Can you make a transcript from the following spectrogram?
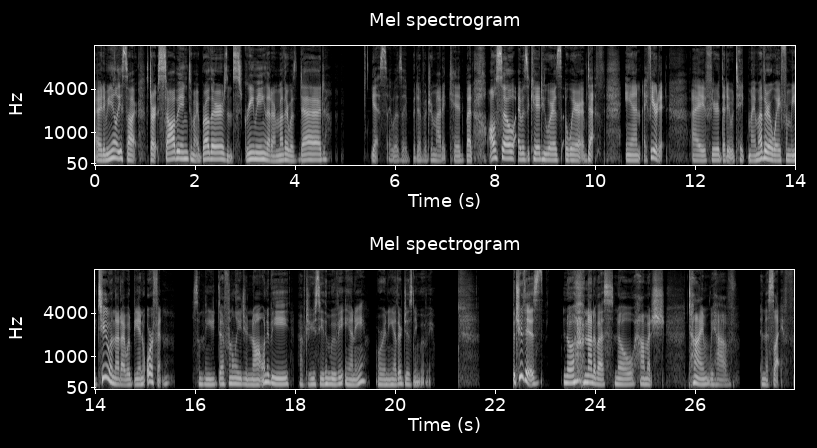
I'd immediately start, start sobbing to my brothers and screaming that our mother was dead. Yes, I was a bit of a dramatic kid, but also I was a kid who was aware of death, and I feared it. I feared that it would take my mother away from me too, and that I would be an orphan. Something you definitely do not want to be after you see the movie Annie or any other Disney movie. The truth is, no, none of us know how much time we have in this life.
